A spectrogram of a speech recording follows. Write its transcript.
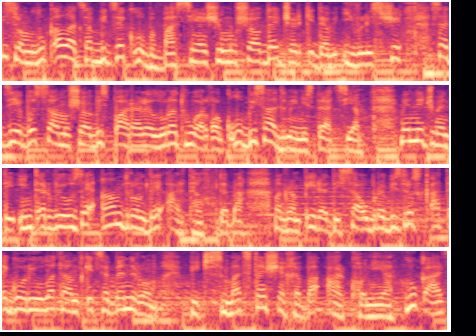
ის რომ ლუკა ლაცაბიძე კლუბ ბასიანში მუშაობდა ჯერ კიდევ ივლისში. საძიებოს სამუშაოების პარალელურად უარყო კლუბის ადმინისტრაცია. მენეჯმენტი ინტერვიუზე ამ დრომდე არ თანხმდება მაგრამ პირადი საუბრების დროს კატეგორიულად ამტკიცებენ რომ ბიჭს მათთან შეხება არ ქონია. ლუკა არც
